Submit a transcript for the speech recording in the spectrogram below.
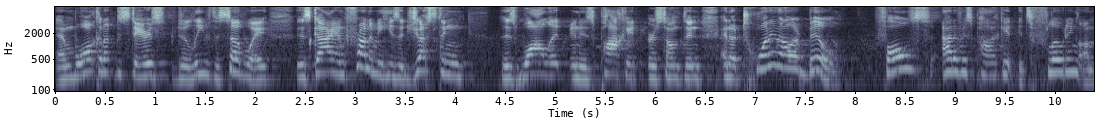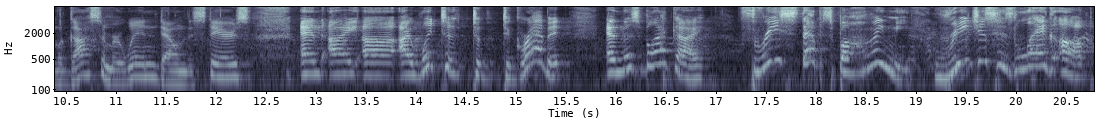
and walking up the stairs to leave the subway. This guy in front of me, he's adjusting his wallet in his pocket or something, and a $20 bill falls out of his pocket. It's floating on the gossamer wind down the stairs. And I, uh, I went to, to, to grab it, and this black guy, three steps behind me, reaches his leg up,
